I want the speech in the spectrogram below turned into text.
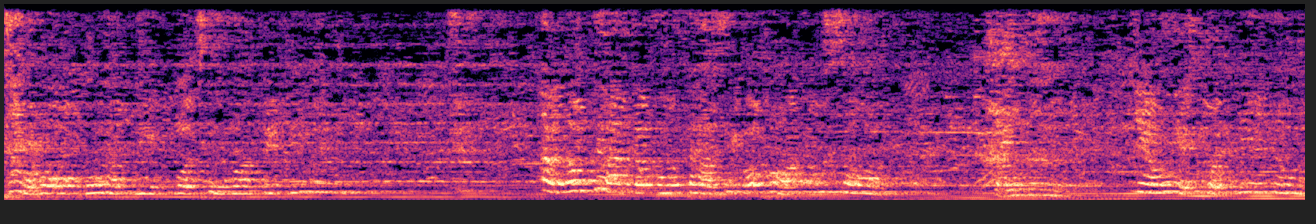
ถ้าพระองค์ผู้รับผิดบทถือว่าเป็นที่อารมณ์การกับบูตาสิก็ขอเอาสอนเอาหน้าเดี๋ยวเหตุผลแน่นอน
